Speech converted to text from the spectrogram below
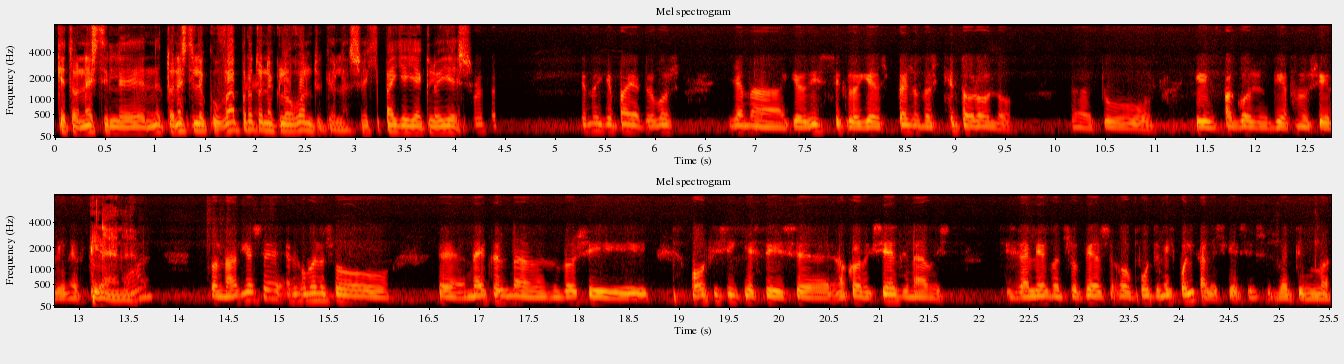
Και τον έστειλε, ναι, τον έστειλε κουβά πρώτων εκλογών του κιόλας. Έχει πάει για εκλογές. Και ενώ είχε πάει ακριβώς για να κερδίσει τις εκλογές, παίζοντας και το ρόλο ε, του παγκόσμιου διεθνούς ειρηνευτής. Ναι, ναι. Τον άδειασε. Ενδεχομένως ε, να ήθελε να δώσει όθηση και στις ε, ακροδεξιές δυνάμεις της Γαλλίας με τις οποίες ο Πούτιν έχει πολύ καλές σχέσεις με την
